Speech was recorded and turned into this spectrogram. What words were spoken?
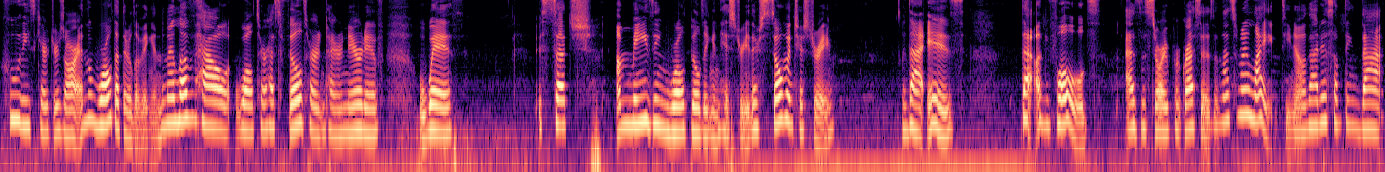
who these characters are and the world that they're living in. And I love how Walter has filled her entire narrative with such amazing world building and history. There's so much history that is that unfolds as the story progresses. And that's what I liked. You know, that is something that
